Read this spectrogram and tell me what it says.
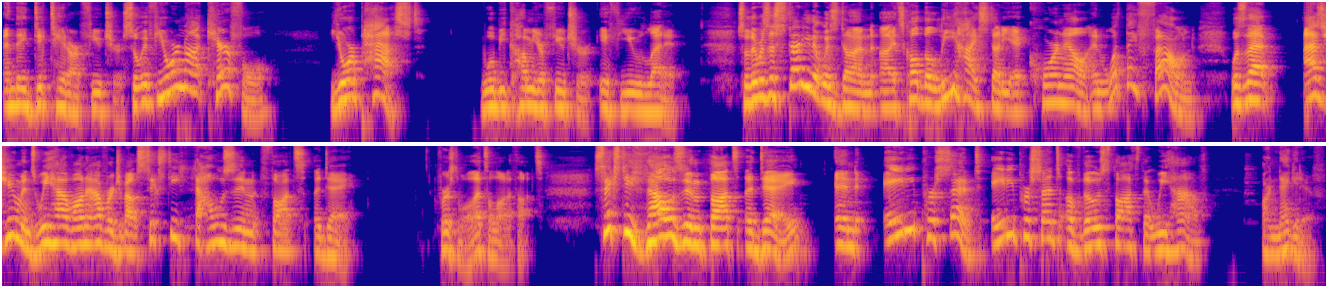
and they dictate our future. So if you're not careful, your past will become your future if you let it. So there was a study that was done. Uh, it's called the Lehigh study at Cornell. And what they found was that as humans, we have on average about 60,000 thoughts a day. First of all, that's a lot of thoughts. 60,000 thoughts a day. And 80%, 80% of those thoughts that we have are negative.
